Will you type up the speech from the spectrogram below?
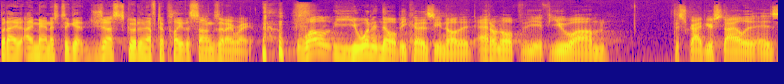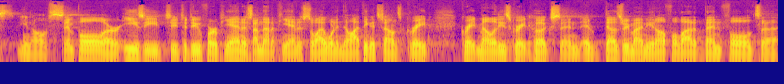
but I, I managed to get just good enough to play the songs that I write. Well, you wouldn't know because you know I don't know if if you um, describe your style as you know simple or easy to, to do for a pianist. I'm not a pianist, so I wouldn't know. I think it sounds great, great melodies, great hooks, and it does remind me an awful lot of Ben Folds. Uh,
